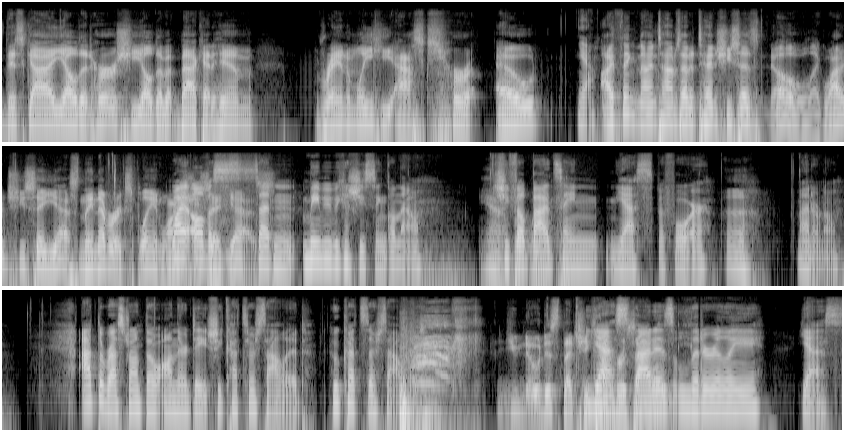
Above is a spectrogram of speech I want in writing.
this guy yelled at her, she yelled back at him. Randomly, he asks her out. Yeah. I think nine times out of ten she says no. Like, why did she say yes? And they never explain why, Why, she all of said a yes. sudden maybe because she's single now. yeah, she felt bad saying yes before. eh. I don't know. At the restaurant though, on their date, she cuts her salad. Who cuts their salad? You noticed that she yes, cut her salad. Yes, that is literally yes.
